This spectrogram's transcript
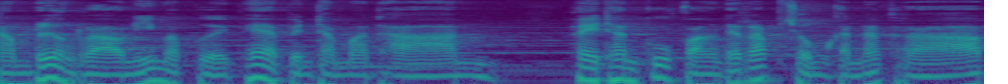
นำเรื่องราวนี้มาเผยแพร่เป็นธรรมทาน ให้ท่านผู้ฟังได้รับชมกันนะครับ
